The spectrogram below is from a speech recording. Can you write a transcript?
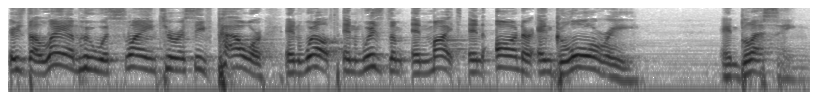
is the lamb who was slain to receive power and wealth and wisdom and might and honor and glory and blessing.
